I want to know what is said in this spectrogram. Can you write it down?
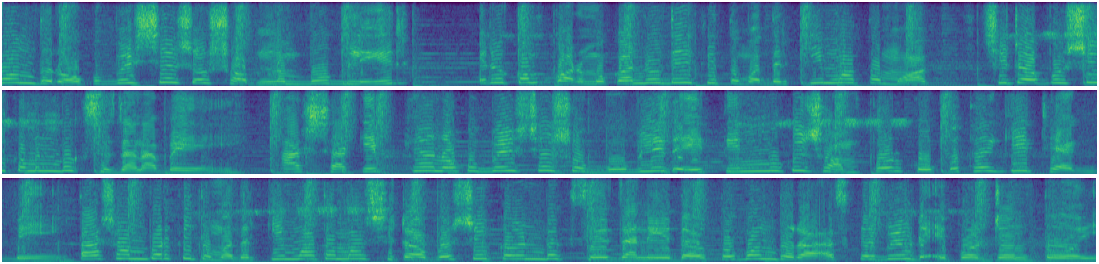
বন্ধুরা অপবিশ্বাস ও শবনম বুবলির এরকম কর্মকাণ্ড দেখে তোমাদের কি মতামত? সেটা অবশ্যই কমেন্ট বক্সে জানাবে। আর সাকিব খান অপবিশ্বাস ও বুবলির এই তিনমুখী সম্পর্ক কোথায় গিয়ে ঠেকবে? তা সম্পর্কে তোমাদের কি মতামত সেটা অবশ্যই কমেন্ট বক্সে জানিয়ে দাও। তো বন্ধুরা, আজকের ভিডিও এ পর্যন্তই।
